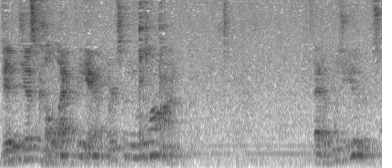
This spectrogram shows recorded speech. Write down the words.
didn't just collect the antlers and move on. That it was used.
